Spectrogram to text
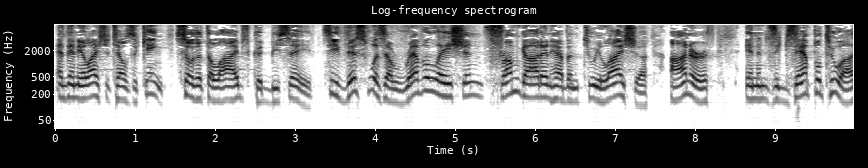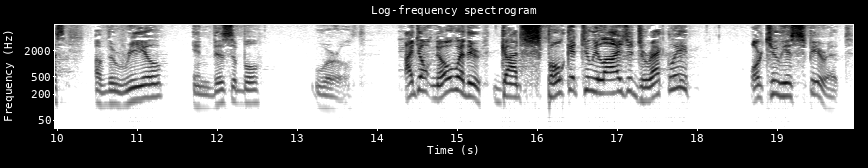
And then Elisha tells the king so that the lives could be saved. See, this was a revelation from God in heaven to Elisha on earth and it's an example to us of the real invisible world. I don't know whether God spoke it to Elijah directly or to his spirit.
